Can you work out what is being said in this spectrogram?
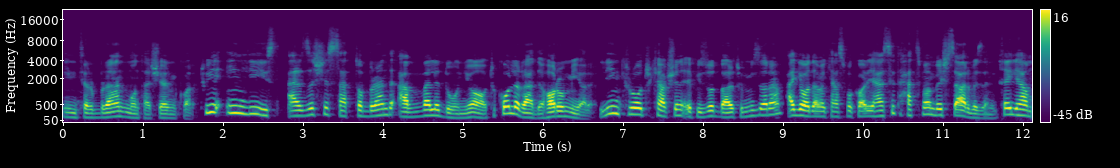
Interbrand منتشر می‌کنه. توی این لیست ارزش 100 تا برند اول دنیا تو کل رده ها رو میاره. لینک رو تو caption اپیزود براتون می‌ذارم. اگه آدم کسب و کاری هستید حتما بهش سر بزنید. خیلی هم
